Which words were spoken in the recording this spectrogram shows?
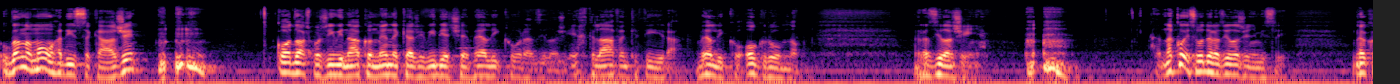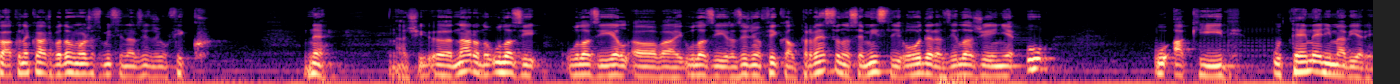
Uglavnom ovom hadisu se kaže ko od vas poživi nakon mene, kaže vidjet će veliko razilaženje. Ihtilafen ketira, veliko, ogromno razilaženje. na koje se ovdje razilaženje misli? Neko, ako neko kaže, pa dobro, možda se misli na razilaženju fiku. Ne. Znači, e, narodno ulazi, ulazi, jel, ovaj, ulazi razilaženje fiku, ali prvenstveno se misli ovdje razilaženje u, u akidi, u temeljima vjere,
